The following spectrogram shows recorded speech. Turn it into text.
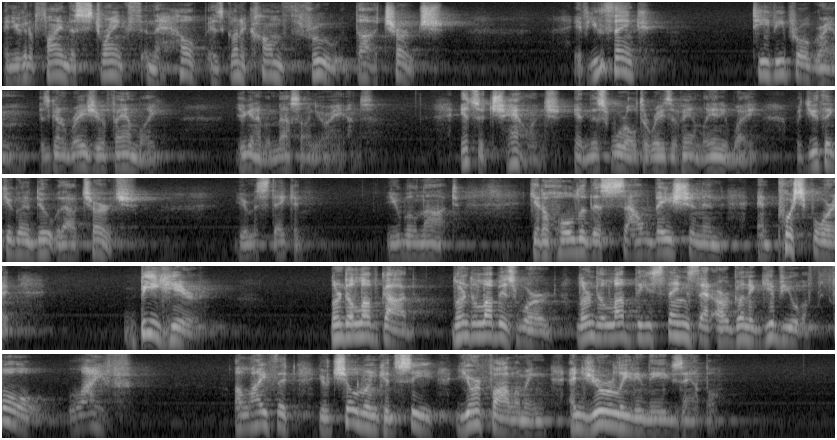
And you're going to find the strength and the help is going to come through the church. If you think TV program is going to raise your family, you're going to have a mess on your hands. It's a challenge in this world to raise a family anyway. But you think you're going to do it without church? You're mistaken. You will not. Get a hold of this salvation and, and push for it. Be here. Learn to love God. Learn to love His Word. Learn to love these things that are going to give you a full life. A life that your children can see you're following and you're leading the example.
